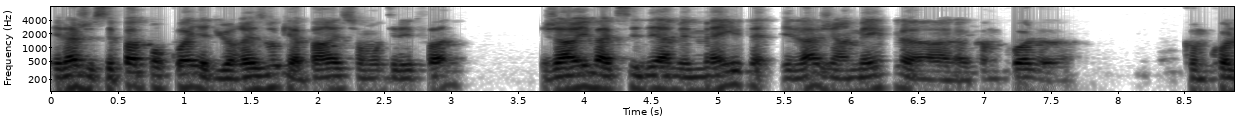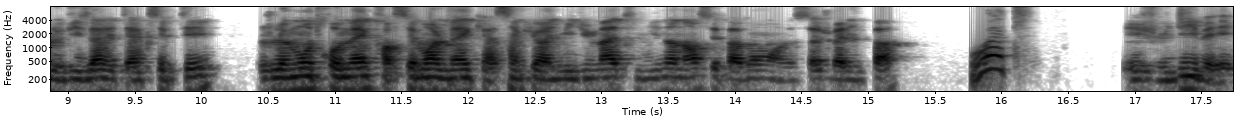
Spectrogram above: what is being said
Et là, je sais pas pourquoi, il y a du réseau qui apparaît sur mon téléphone. J'arrive à accéder à mes mails et là, j'ai un mail euh, comme quoi le, comme quoi le visa a été accepté. Je le montre au mec, forcément, le mec à 5h30 du mat, il me dit non, non, c'est pas bon, ça je valide pas. What? Et je lui dis, mais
